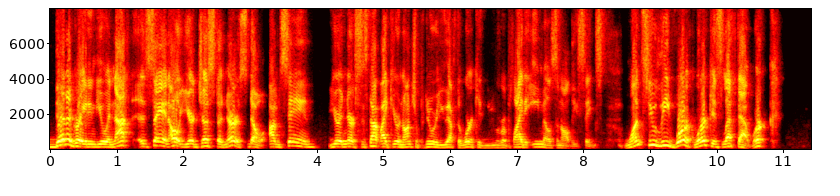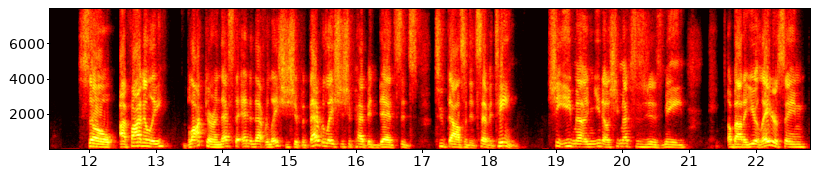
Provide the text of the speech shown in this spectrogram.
denigrating you and not saying, oh, you're just a nurse. No, I'm saying you're a nurse. It's not like you're an entrepreneur. You have to work and you reply to emails and all these things. Once you leave work, work is left at work. So I finally blocked her, and that's the end of that relationship. But that relationship had been dead since 2017. She emailed, you know, she messages me about a year later saying,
